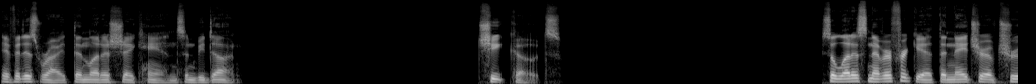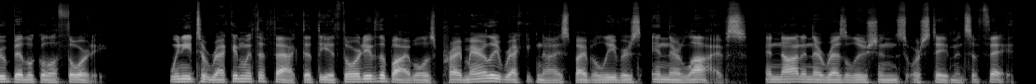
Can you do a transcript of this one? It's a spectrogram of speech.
If it is right, then let us shake hands and be done. Cheat codes. So let us never forget the nature of true biblical authority. we need to reckon with the fact that the authority of the Bible is primarily recognized by believers in their lives and not in their resolutions or statements of faith,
